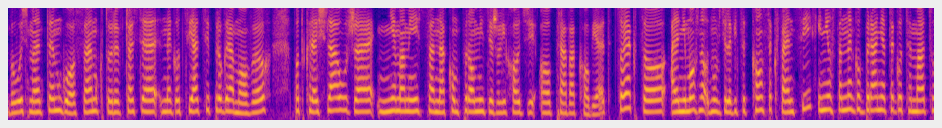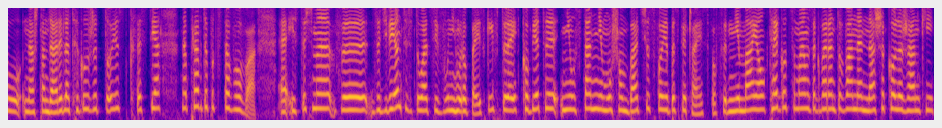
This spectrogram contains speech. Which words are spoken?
Byłyśmy tym głosem, który w czasie negocjacji programowych podkreślał, że nie ma miejsca na kompromis, jeżeli chodzi o prawa kobiet. Co jak co, ale nie można odmówić lewicy konsekwencji i nieustannego brania tego tematu na sztandary, dlatego że to jest kwestia naprawdę podstawowa. E, Jesteśmy w zadziwiającej sytuacji w Unii Europejskiej, w której kobiety nieustannie muszą bać się o swoje bezpieczeństwo, w której nie mają tego, co mają zagwarantowane nasze koleżanki,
